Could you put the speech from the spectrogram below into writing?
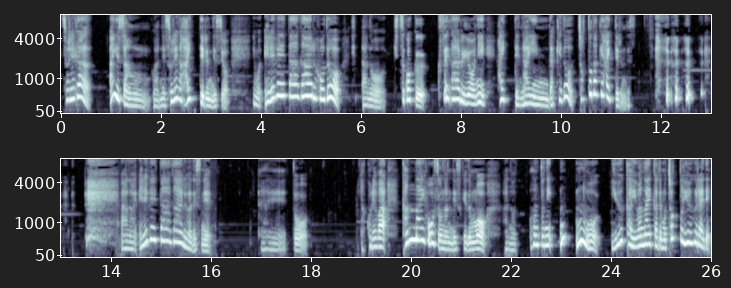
それが、あゆさんはね、それが入ってるんですよ。でも、エレベーターガールほど、あの、しつこく癖があるように入ってないんだけど、ちょっとだけ入ってるんです。あの、エレベーターガールはですね、えっ、と、これは館内放送なんですけども、あの、本当に、んんを言うか言わないかでもちょっと言うぐらいで、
